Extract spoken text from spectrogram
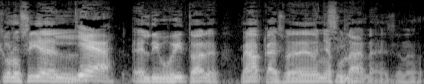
conocía el, Yeah. el dibujito. Ven acá, eso es de Doña Fulana. Eso no.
